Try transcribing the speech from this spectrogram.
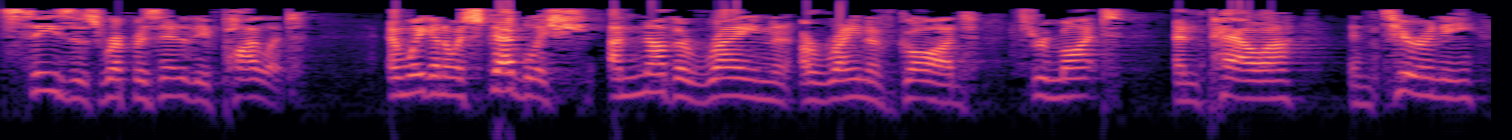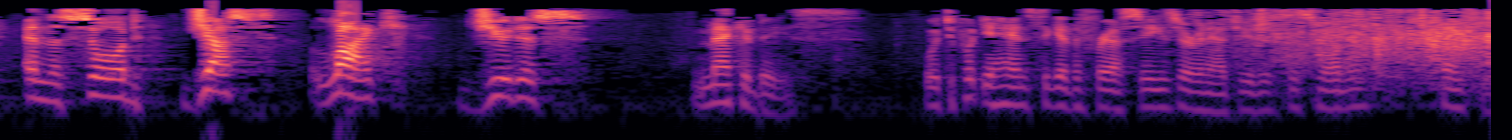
Caesar's representative Pilate. And we're going to establish another reign, a reign of God through might and power and tyranny and the sword, just like Judas Maccabees. Would you put your hands together for our Caesar and our Judas this morning? Thank you.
